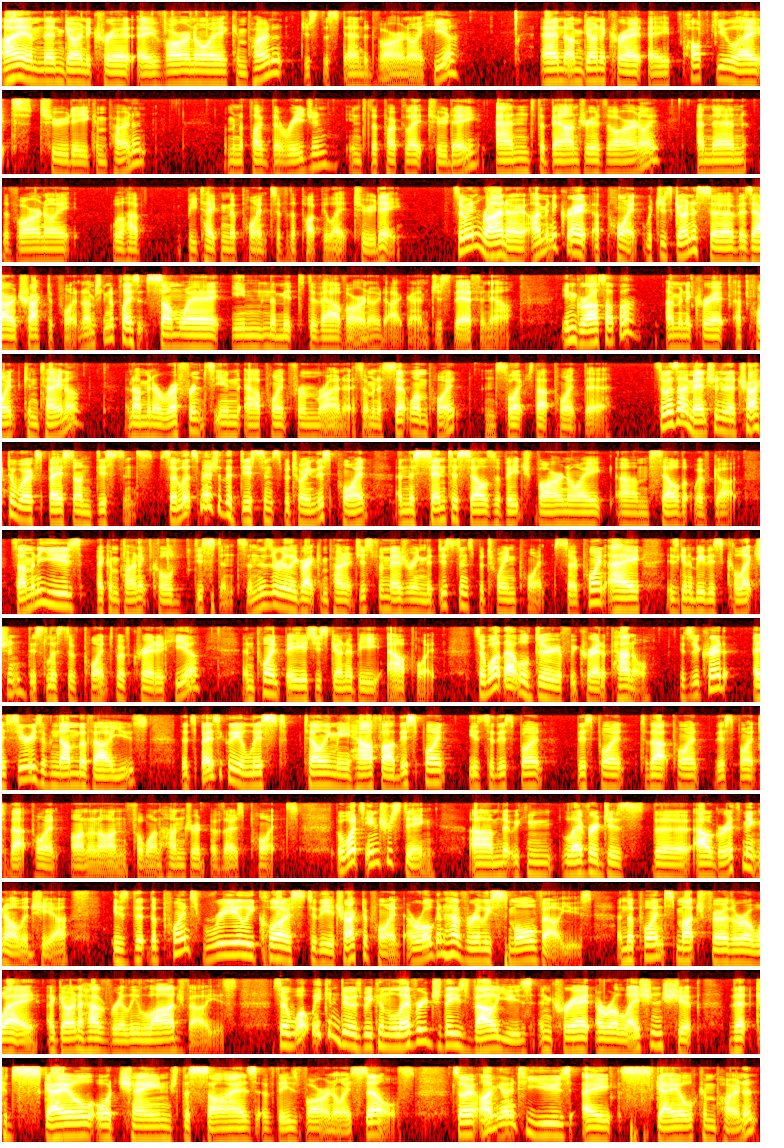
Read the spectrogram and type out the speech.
I am then going to create a Voronoi component, just the standard Voronoi here. And I'm going to create a populate 2D component. I'm going to plug the region into the populate 2D and the boundary of the Voronoi. And then the Voronoi will have be taking the points of the populate 2D. So in Rhino, I'm going to create a point which is going to serve as our attractor point. And I'm just going to place it somewhere in the midst of our Voronoi diagram, just there for now. In Grasshopper, I'm going to create a point container, and I'm going to reference in our point from Rhino. So I'm going to set one point and select that point there. So as I mentioned, an attractor works based on distance. So let's measure the distance between this point and the center cells of each Voronoi um, cell that we've got. So I'm going to use a component called distance. And this is a really great component just for measuring the distance between points. So point A is going to be this collection, this list of points we've created here. And point B is just going to be our point. So what that will do if we create a panel is we create a series of number values that's basically a list telling me how far this point is to this point, this point to that point, this point to that point, on and on for 100 of those points. But what's interesting um, that we can leverage as the algorithmic knowledge here is that the points really close to the attractor point are all going to have really small values, and the points much further away are going to have really large values. So what we can do is we can leverage these values and create a relationship that could scale or change the size of these Voronoi cells. So I'm going to use a scale component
